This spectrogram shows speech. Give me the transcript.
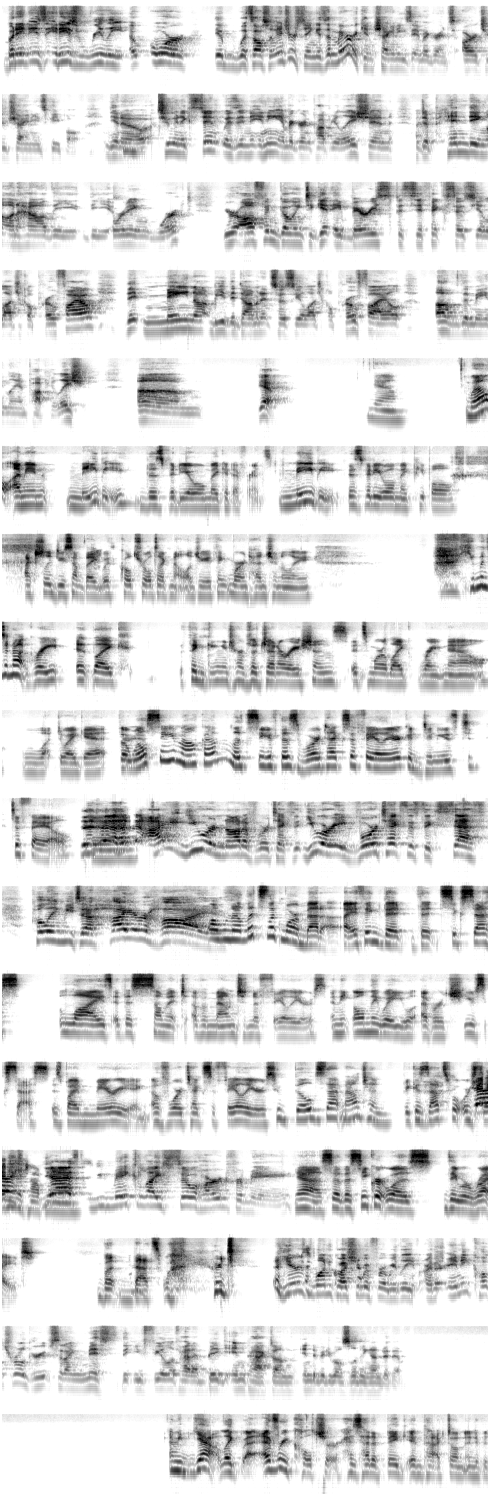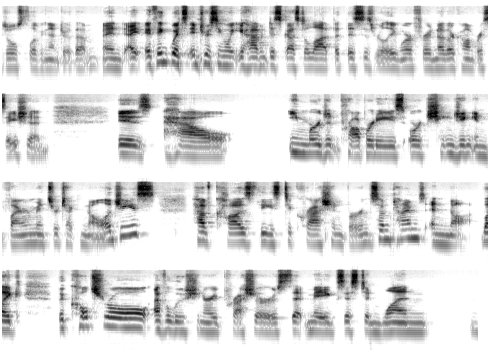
but it is it is really or it, what's also interesting is American Chinese immigrants are to Chinese people. You know, mm. to an extent within any immigrant population, depending on how the the sorting worked, you're often going to get a very specific sociological profile that may not be the dominant sociological profile of the mainland population. Um, yeah. Yeah. Well, I mean, maybe this video will make a difference. Maybe this video will make people actually do something with cultural technology. I think more intentionally. Humans are not great at like thinking in terms of generations. It's more like right now, what do I get? But we'll see, Malcolm. Let's see if this vortex of failure continues to, to fail. And... I, you are not a vortex. You are a vortex of success pulling me to higher highs. Oh no, let's look more meta. I think that that success lies at the summit of a mountain of failures. And the only way you will ever achieve success is by marrying a vortex of failures who builds that mountain because that's what we're yes, standing atop Yes, now. you make life so hard for me. Yeah. So the secret was they were right, but that's why we're. Here's one question before we leave. Are there any cultural groups that I missed that you feel have had a big impact on individuals living under them? I mean, yeah, like uh, every culture has had a big impact on individuals living under them. And I, I, think what's interesting, what you haven't discussed a lot, but this is really more for another conversation, is how emergent properties or changing environments or technologies have caused these to crash and burn sometimes and not. Like the cultural evolutionary pressures that may exist in one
